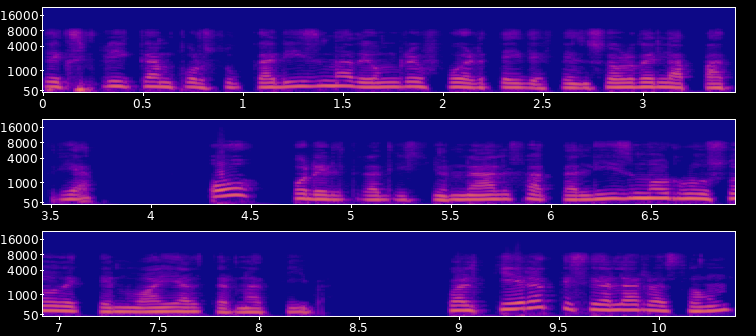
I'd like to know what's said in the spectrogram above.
se explican por su carisma de hombre fuerte y defensor de la patria o por el tradicional fatalismo ruso de que no hay alternativas. Cualquiera que sea la razón,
